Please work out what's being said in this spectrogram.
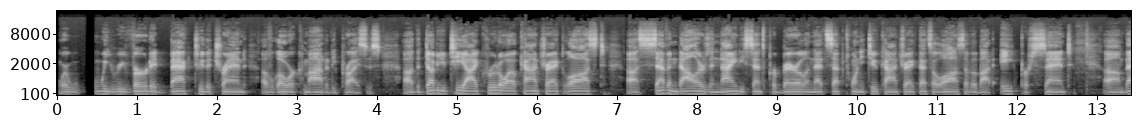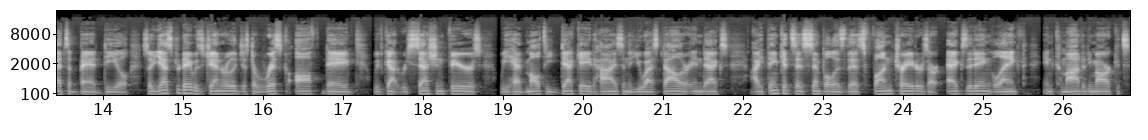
where we reverted back to the trend of lower commodity prices. Uh, the WTI crude oil contract lost uh, $7.90 per barrel in that SEP 22 contract. That's a loss of about 8%. Um, that's a bad deal. So, yesterday was generally just a risk off day. We've got recession fears. We had multi decade highs in the US dollar index. I think it's as simple as this fund traders are exiting length in commodity markets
